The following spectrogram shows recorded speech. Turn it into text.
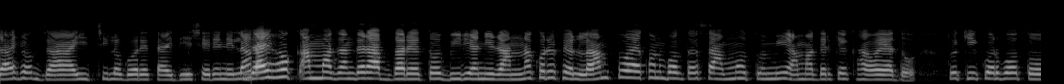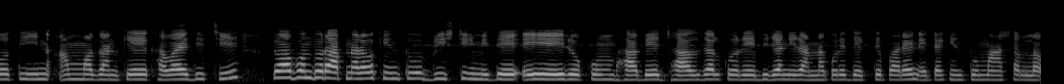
যাই হোক যাই ছিল ঘরে তাই দিয়ে সেরে নিলাম। যাই হোক আম্মা জানদের আবদারে তো বিরিয়ানি রান্না করে ফেললাম। তো এখন বলতেছে, আম্মু, তুমি আমাদেরকে খাওয়াইয়া দাও। তো কি করব? তো তিন আম্মাজানকে খাওয়াই দিচ্ছি। তো বন্ধুরা, আপনারাও কিন্তু বৃষ্টির মধ্যে এইরকমভাবে ঝাল জাল করে বিরিয়ানি রান্না করে দেখতে পারেন। এটা কিন্তু মাশাল্লাহ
